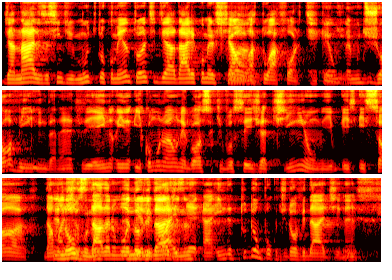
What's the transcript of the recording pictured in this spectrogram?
de análise assim de muito documento antes de a da área comercial claro. atuar forte. É, é, um, é, muito jovem ainda, né? E, e, e, como não é um negócio que vocês já tinham e, e só dá uma é novo, ajustada né? no é modelo é novidade, faz, né? É, ainda tudo é um pouco de novidade, né? Isso.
